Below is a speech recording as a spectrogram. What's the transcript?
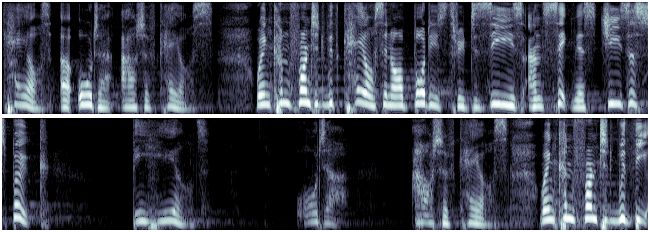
Chaos, uh, order out of chaos. When confronted with chaos in our bodies through disease and sickness, Jesus spoke, Be healed order out of chaos. When confronted with the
